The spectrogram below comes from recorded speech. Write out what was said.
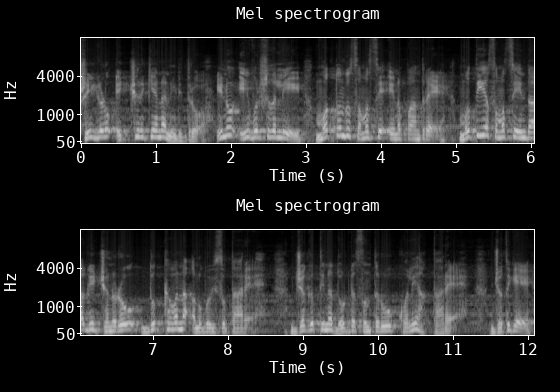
ಶ್ರೀಗಳು ಎಚ್ಚರಿಕೆಯನ್ನ ನೀಡಿದ್ರು. ಇನ್ನು ಈ ವರ್ಷದಲ್ಲಿ ಮತ್ತೊಂದು ಸಮಸ್ಯೆ ಏನಪ್ಪಾ ಅಂದ್ರೆ ಮತೀಯ ಸಮಸ್ಯೆಯಿಂದಾಗಿ ಜನರು ದುಃಖವನ್ನ ಅನುಭವಿಸುತ್ತಾರೆ. ಜಗತ್ತಿನ ದೊಡ್ಡ ಸಂತರು ಕೊಲೆ ಆಗ್ತಾರೆ. ಜೊತೆಗೆ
